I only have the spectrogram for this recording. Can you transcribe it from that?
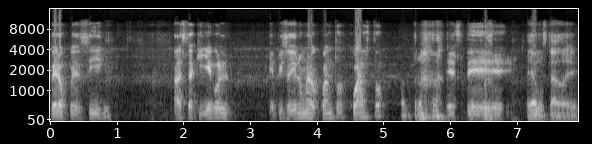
pero pues sí. Hasta aquí llegó el episodio número cuánto, cuarto. Otro. Este. Te haya gustado, eh.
